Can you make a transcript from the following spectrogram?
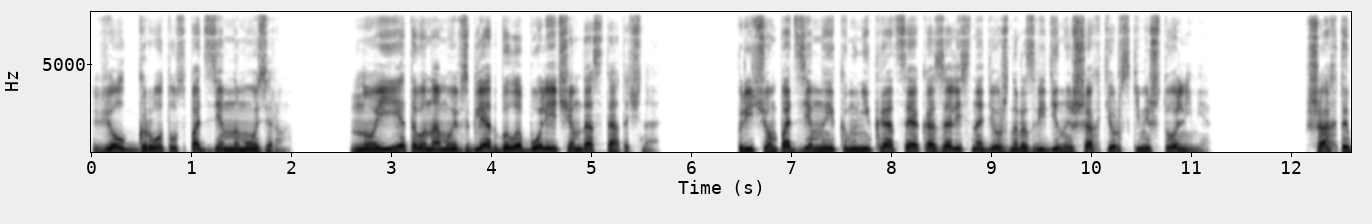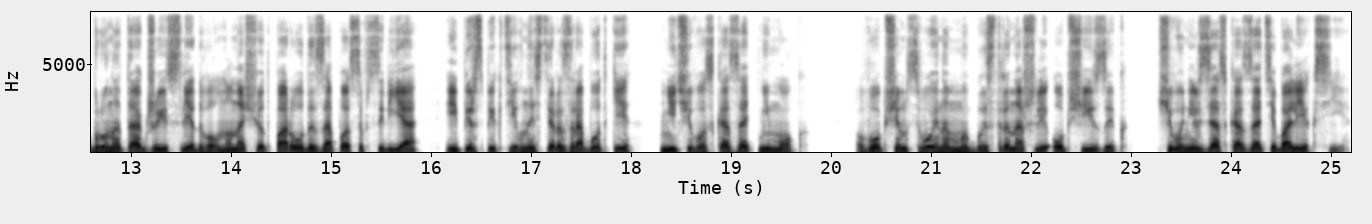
вел к гроту с подземным озером. Но и этого, на мой взгляд, было более чем достаточно. Причем подземные коммуникации оказались надежно разведены шахтерскими штольнями. Шахты Бруно также исследовал, но насчет породы, запасов сырья и перспективности разработки ничего сказать не мог. В общем, с воином мы быстро нашли общий язык, чего нельзя сказать об Алексии.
